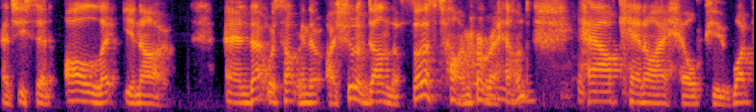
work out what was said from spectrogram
And she said, I'll let you know. And that was something that I should have done the first time around. How can I help you? What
